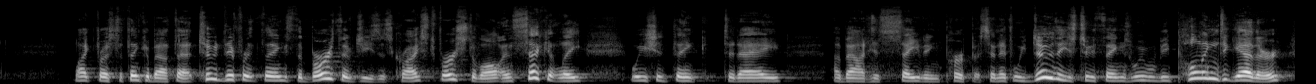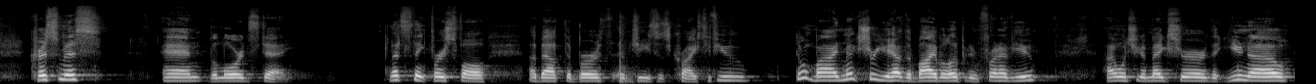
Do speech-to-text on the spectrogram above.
I'd like for us to think about that. Two different things the birth of Jesus Christ, first of all, and secondly, we should think today about his saving purpose. And if we do these two things, we will be pulling together Christmas and the Lord's Day. Let's think, first of all, about the birth of Jesus Christ. If you don't mind, make sure you have the Bible open in front of you. I want you to make sure that you know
